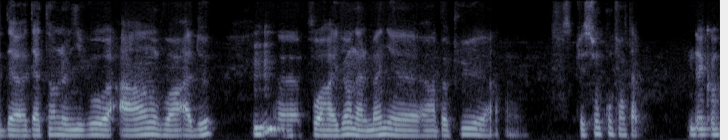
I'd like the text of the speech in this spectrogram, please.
d'atteindre le niveau A1, voire A2, mhm. euh, pour arriver en Allemagne euh, un peu plus euh, situation confortable. D'accord.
